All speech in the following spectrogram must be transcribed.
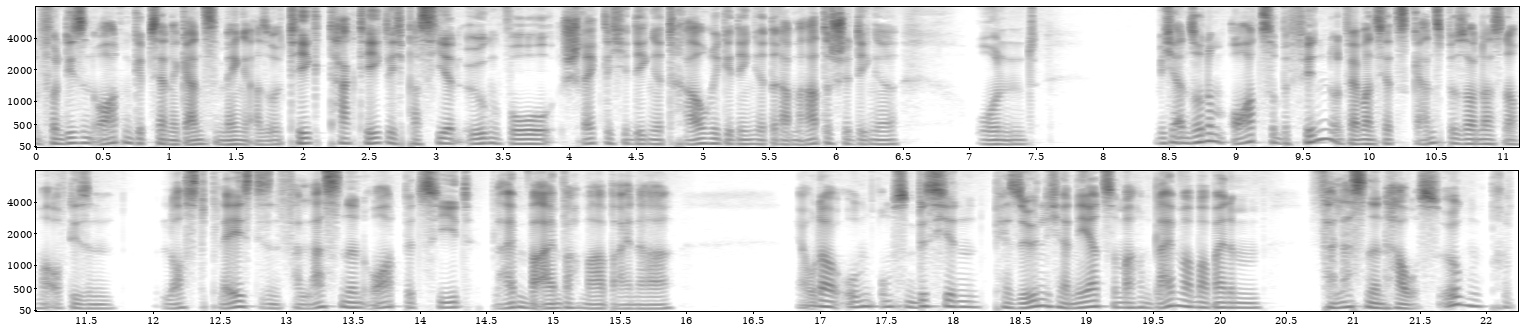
Und von diesen Orten gibt es ja eine ganze Menge. Also tagtäglich passieren irgendwo schreckliche Dinge, traurige Dinge, dramatische Dinge. Und mich an so einem Ort zu befinden, und wenn man es jetzt ganz besonders nochmal auf diesen Lost Place, diesen verlassenen Ort bezieht, bleiben wir einfach mal bei einer, ja, oder um es ein bisschen persönlicher näher zu machen, bleiben wir mal bei einem verlassenen Haus. Irgendein pri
